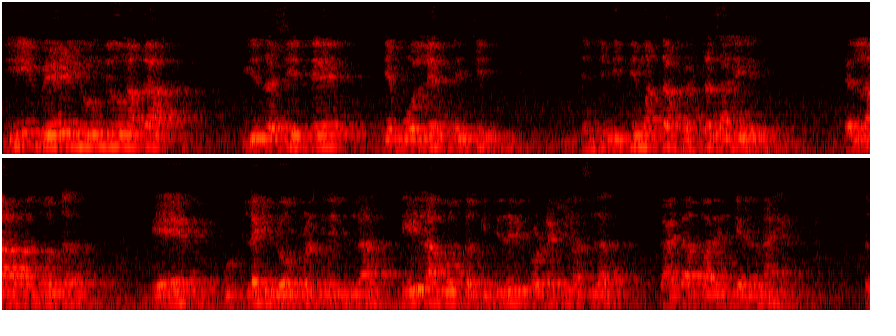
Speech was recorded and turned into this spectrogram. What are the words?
ही वेळ येऊन देऊ नका ही जशी ते जे बोलले त्यांची त्यांची नीतिमत्ता भ्रष्ट झाली आहे. त्याला लागू होतं. हे कुठल्याही लोकप्रतिनिधीला ते लागू होतं. किती जरी प्रोटेक्शन असलं कायदा पारित केलं नाही तर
